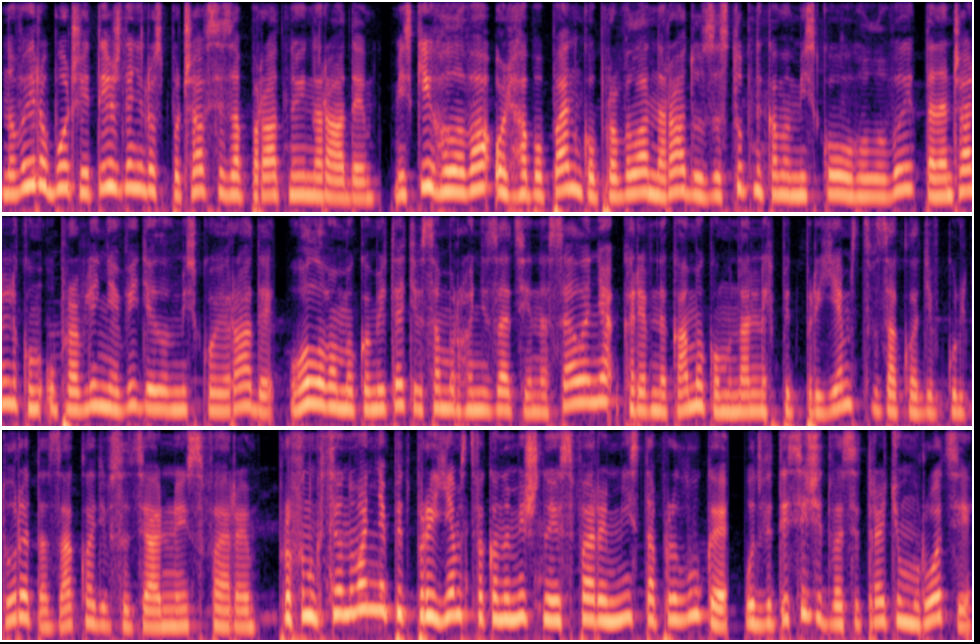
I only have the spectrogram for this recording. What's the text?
Новий робочий тиждень розпочався з апаратної наради. Міський голова Ольга Попенко провела нараду з заступниками міського голови та начальником управління відділів міської ради, головами комітетів самоорганізації населення, керівниками комунальних підприємств, закладів культури та закладів соціальної сфери. Про функціонування підприємств економічної сфери міста Прилуки у 2023 році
